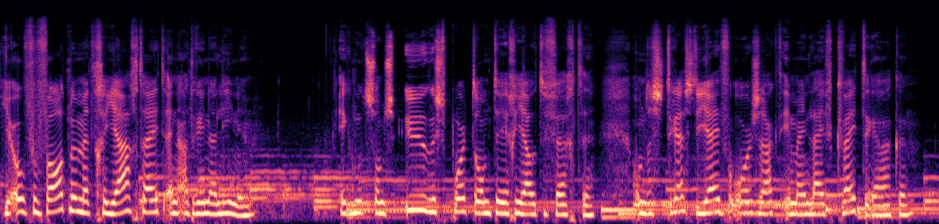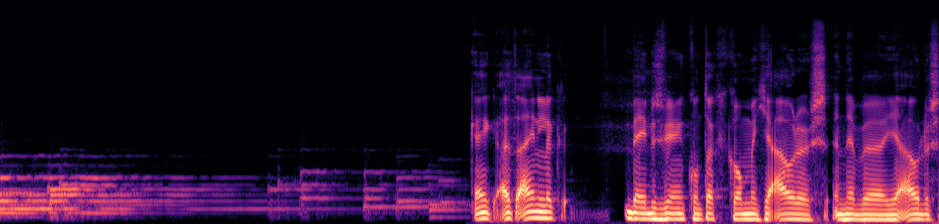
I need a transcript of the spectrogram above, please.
Je overvalt me met gejaagdheid en adrenaline. Ik moet soms uren sporten om tegen jou te vechten, om de stress die jij veroorzaakt in mijn lijf kwijt te raken. Kijk, uiteindelijk ben je dus weer in contact gekomen met je ouders. En hebben je ouders,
